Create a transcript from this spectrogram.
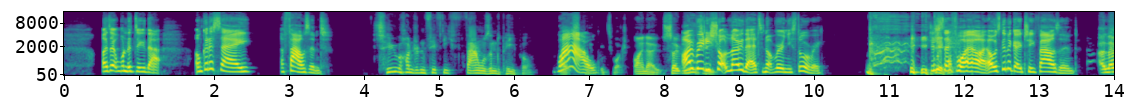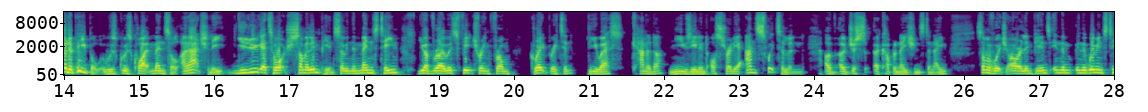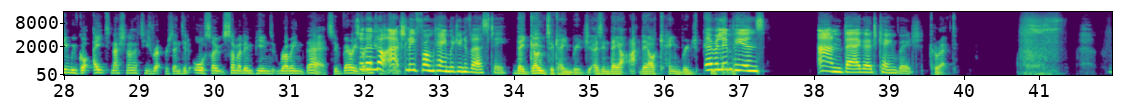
I don't want to do that. I'm going to say a thousand. 250,000 people. Wow. to watch. I know. So I really shot low there to not ruin your story. You Just did. FYI. I was going to go 2000. a load of people. It was was quite mental. And actually, you do get to watch some Olympians. So in the men's team, mm. you have rowers featuring from Great Britain, the US, Canada, New Zealand, Australia, and Switzerland. Of, of just a couple of nations to name. Some of which are Olympians. In the in the women's team, we've got eight nationalities represented. Also, some Olympians rowing there. So very. So very they're not actually from Cambridge University. They go to Cambridge, as in they are they are Cambridge. They're. Olympians and they go to Cambridge. Correct.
